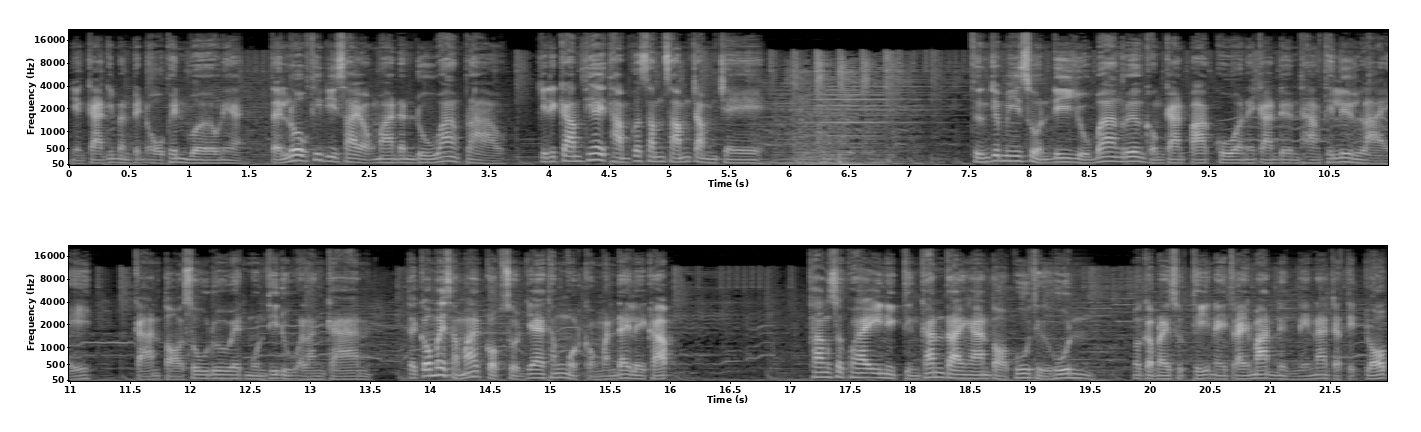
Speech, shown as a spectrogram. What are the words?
อย่างการที่มันเป็น Open World เนี่ย แต่โลกที่ดีไซน์ออกมาดันดูว่างเปล่า กิจกรรมที่ให้ทำก็ซ้ำๆจำเจ ถึงจะมีส่วนดีอยู่บ้างเรื่องของการปากัวในการเดินทางที่ลื่นไหล การต่อสู้ด้วยเวทมนต์ที่ดูอลังการ แต่ก็ไม่สามารถกลบส่วนแย่ทั้งหมดของมันได้เลยครับ ทาง Square Enix ถึงขั้นรายงานต่อผู้ถือหุ้นว่ากำไรสุทธิในไตรมาสหนึ่งนี้น่าจะติดลบ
